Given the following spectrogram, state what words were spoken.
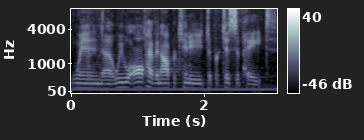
when uh, we will all have an opportunity to participate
